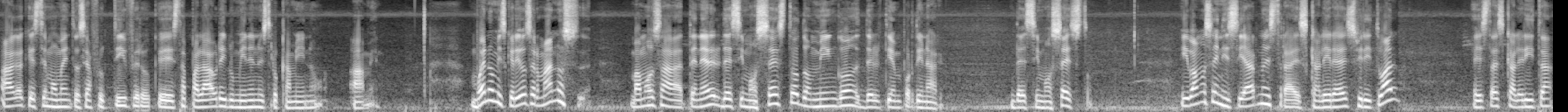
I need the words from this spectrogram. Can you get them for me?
haga que este momento sea fructífero, que esta palabra ilumine nuestro camino. Amén. Bueno, mis queridos hermanos, vamos a tener el decimosexto domingo del tiempo ordinario. Decimosexto. Y vamos a iniciar nuestra escalera espiritual. Esta escalerita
